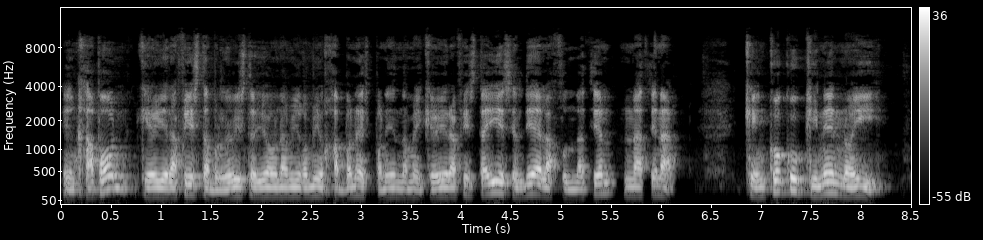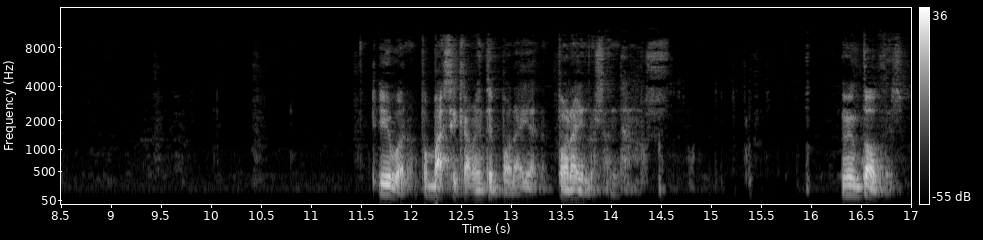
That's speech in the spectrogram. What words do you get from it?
En Japón, que hoy era fiesta, porque he visto yo a un amigo mío japonés poniéndome que hoy era fiesta ahí, es el Día de la Fundación Nacional. Kenkoku Kinen no I, Y bueno, pues básicamente por por ahí nos andamos. Entonces,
